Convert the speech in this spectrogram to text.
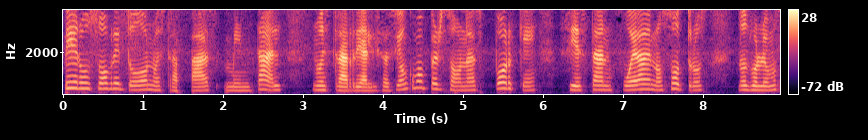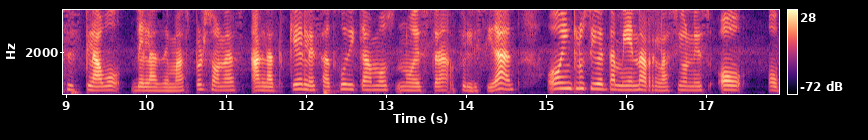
pero sobre todo nuestra paz mental, nuestra realización como personas, porque si están fuera de nosotros, nos volvemos esclavo de las demás personas a las que les adjudicamos nuestra felicidad o inclusive también a relaciones o, o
